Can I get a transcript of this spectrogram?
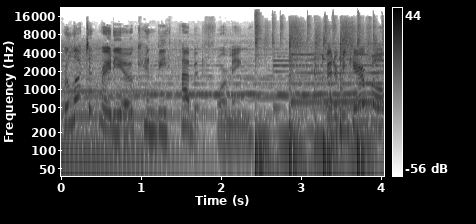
that reluctant radio can be habit forming. Better be careful.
